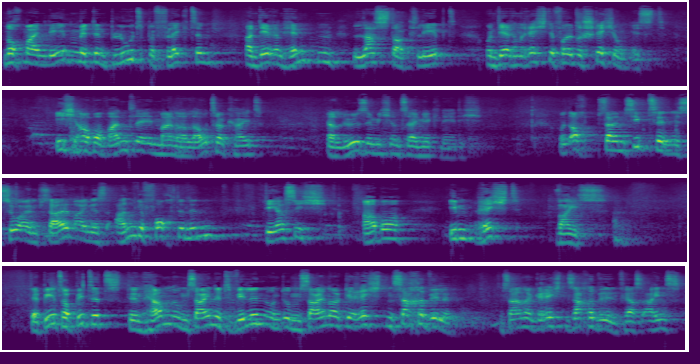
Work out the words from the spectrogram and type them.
noch mein Leben mit den Blutbefleckten, an deren Händen Laster klebt und deren Rechte voll Bestechung ist. Ich aber wandle in meiner Lauterkeit, erlöse mich und sei mir gnädig. Und auch Psalm 17 ist so ein Psalm eines Angefochtenen, der sich aber im Recht weiß. Der Beter bittet den Herrn um seinetwillen und um seiner gerechten Sache willen um seiner gerechten Sache willen, Vers 1,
